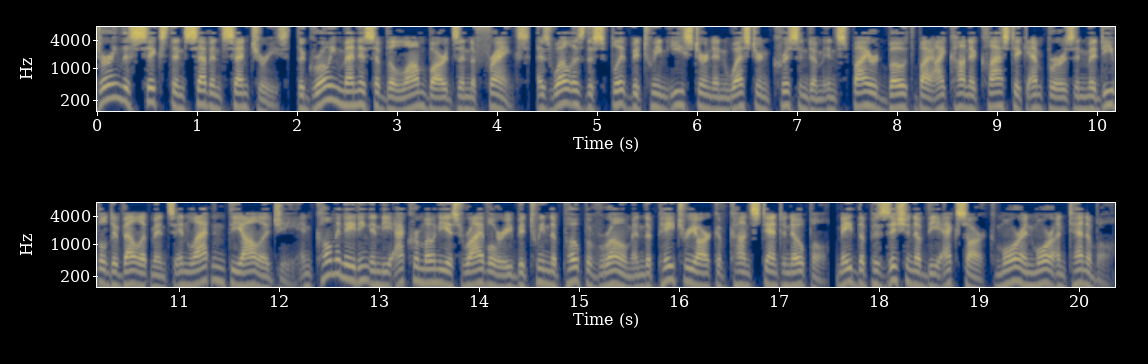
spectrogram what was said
During the 6th and 7th centuries, the growing menace of the Lombards and the Franks, as well as the split between Eastern and Western Christendom inspired both by iconoclastic emperors and medieval developments in Latin theology and culminating in the acrimonious rivalry between the Pope of Rome and the Patriarch of Constantinople, made the position of the Exarch more and more untenable.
